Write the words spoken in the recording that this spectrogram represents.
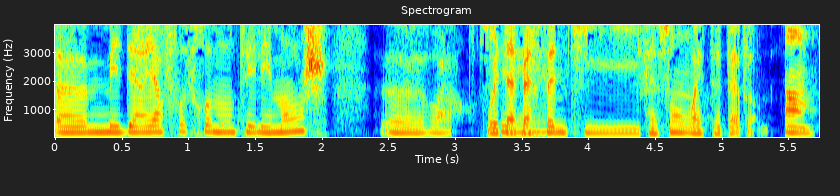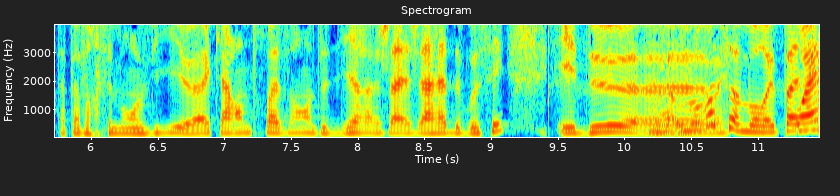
Euh, mais derrière, faut se remonter les manches. Euh, voilà. Oui, t'as personne qui, de toute façon, ouais, t'as pas, un, t'as pas forcément envie euh, à 43 ans de dire j'arrête de bosser, et deux, au moment ça m'aurait pas ouais.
